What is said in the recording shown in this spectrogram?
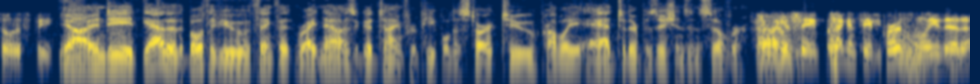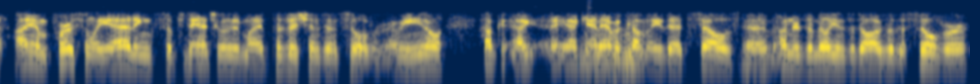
so to speak. Yeah, indeed. Gather that both of you think that right now is a good time for people to start to probably add to their positions in silver. I can say I can say personally that I am personally adding substantially to my positions in silver. I mean, you know, how can, I, I can't have a company that sells uh, hundreds of millions of dollars worth of silver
